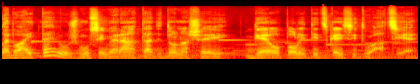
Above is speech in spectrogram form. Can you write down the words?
lebo aj ten už musíme rátať do našej geopolitickej situácie.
